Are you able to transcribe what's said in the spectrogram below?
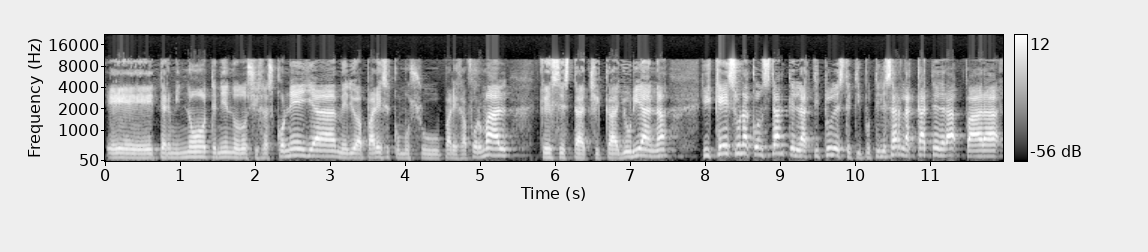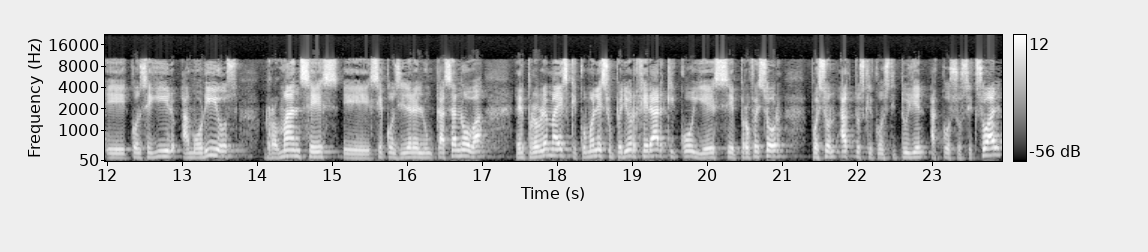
eh, terminó teniendo dos hijas con ella, medio aparece como su pareja formal, que es esta chica Yuriana, y que es una constante la actitud de este tipo, utilizar la cátedra para conseguir amoríos, romances, se considera el un Casanova. El problema es que como él es superior jerárquico y es profesor, pues son actos que constituyen acoso sexual.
